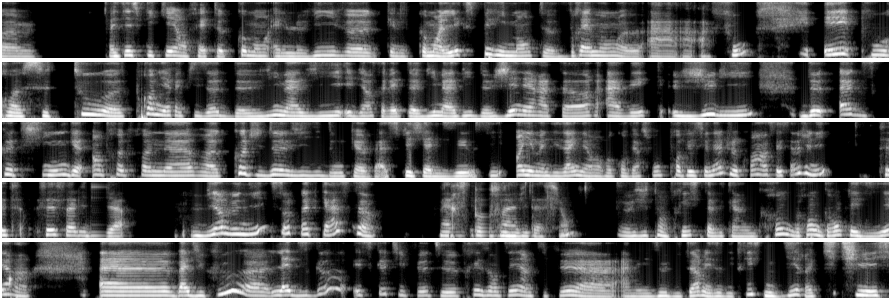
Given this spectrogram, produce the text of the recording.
expliquer en fait comment elles le vivent, comment elles l'expérimentent vraiment euh, à, à, fond. Et pour euh, ce tout euh, premier épisode de Vie ma vie, eh bien ça va être Vie ma vie de générateur avec Julie de Hugs Coaching, entrepreneur, coach de vie, donc bah, spécialisée aussi en human design et en reconversion professionnelle, je crois. Hein, c'est ça, Julie? C'est ça, Lydia. Bienvenue sur le podcast. Merci pour son invitation. Je t'en prie, c'est avec un grand, grand, grand plaisir. Euh, bah, du coup, euh, let's go. Est-ce que tu peux te présenter un petit peu à, mes auditeurs, mes auditrices, nous dire qui tu es?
